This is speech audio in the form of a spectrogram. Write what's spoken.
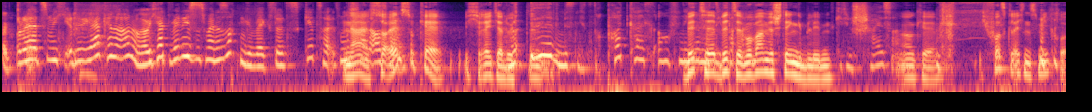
Oder hättest mich, ja, keine Ahnung, aber ich hätte wenigstens meine Socken gewechselt. Das geht's halt. Das muss ich Nein, halt ist, so, ist okay. Ich rede ja durch Äh, den. wir müssen jetzt noch Podcast aufnehmen. Bitte, bitte, wo waren wir stehen geblieben? Geht den Scheiß an. Okay. Ich furz gleich ins Mikro.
